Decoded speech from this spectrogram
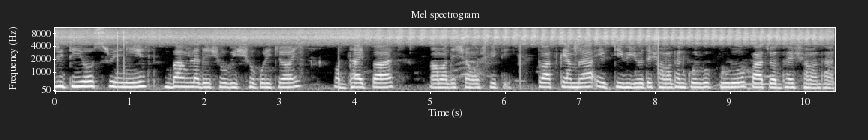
তৃতীয় শ্রেণির বাংলাদেশ ও বিশ্ব পরিচয়, অধ্যায় পাঁচ, আমাদের সংস্কৃতি। তো আজকে আমরা একটি ভিডিওতে সমাধান করব পুরো পাঁচ অধ্যায়ের সমাধান।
